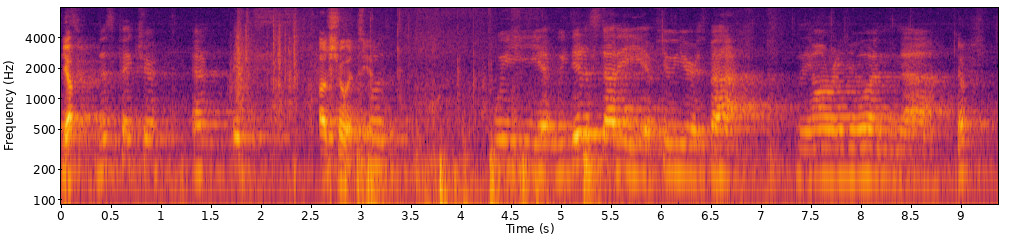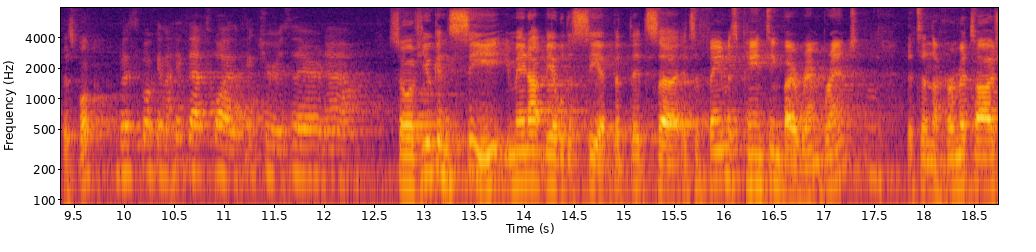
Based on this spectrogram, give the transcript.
Yep. this picture, and it's. I'll show it to you. We, uh, we did a study a few years back, the Henri uh, Yep, this book. this book, and I think that's why the picture is there now. So if you can see, you may not be able to see it, but it's a, it's a famous painting by Rembrandt that's in the Hermitage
